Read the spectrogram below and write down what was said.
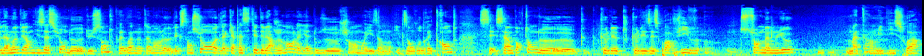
La modernisation de, du centre prévoit notamment l'extension de la capacité d'hébergement. Là, il y a 12 chambres, ils en, ils en voudraient 30. C'est important de, que, les, que les espoirs vivent sur le même lieu matin, midi, soir,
